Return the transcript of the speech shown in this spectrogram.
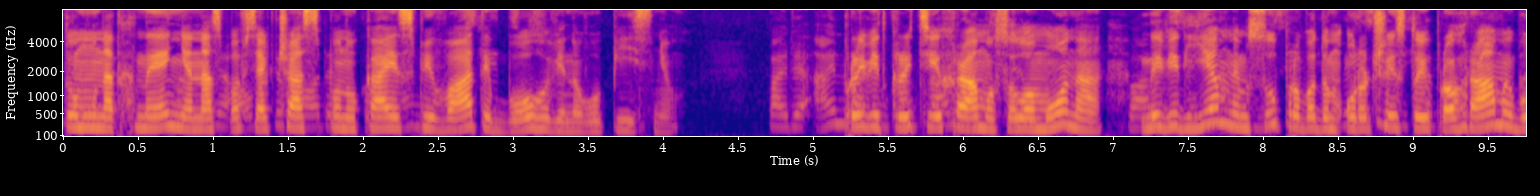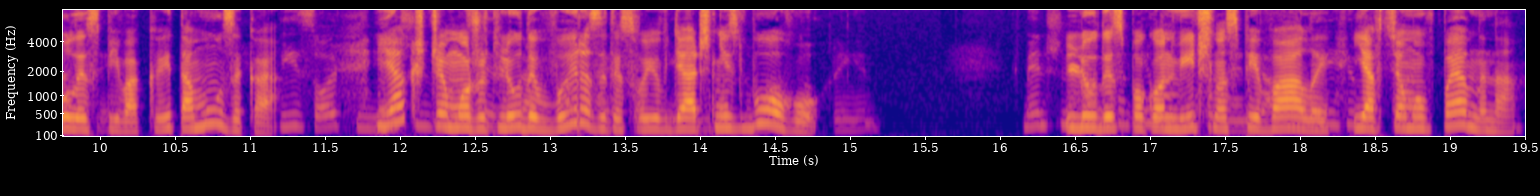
Тому натхнення нас повсякчас спонукає співати Богові нову пісню. При відкритті храму Соломона невід'ємним супроводом урочистої програми були співаки та музика. Як ще можуть люди виразити свою вдячність Богу? Люди споконвічно співали, я в цьому впевнена.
